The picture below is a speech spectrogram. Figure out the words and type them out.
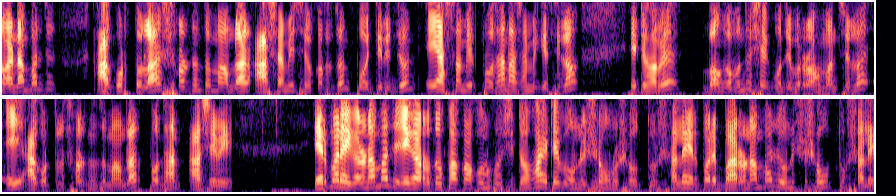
নয় নাম্বার যে আগরতলা ষড়যন্ত্র মামলার আসামি ছিল কতজন? পঁয়ত্রিশ জন। এই আসামির প্রধান আসামিকে ছিল এটি হবে বঙ্গবন্ধু শেখ মুজিবুর রহমান ছিল এই আগরতলা ষড়যন্ত্র মামলার প্রধান আসামি এরপরে এগারো নাম্বার যে এগারো দফা কখন ঘোষিত হয়, এটা হবে উনিশশো উনসত্তর সালে। এরপরে বারো নাম্বার যে উনিশশো সত্তর সালে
